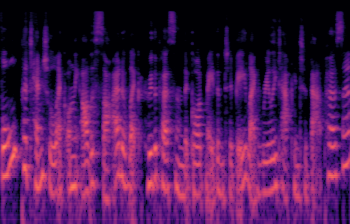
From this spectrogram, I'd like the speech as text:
full potential like on the other side of like who the person that God made them to be like really tap into that person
